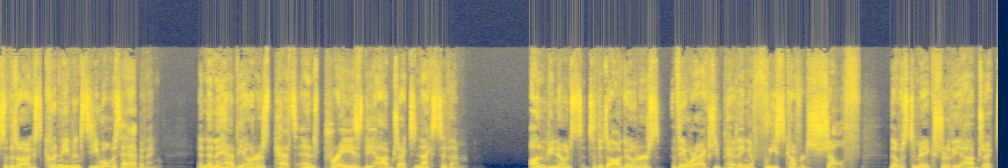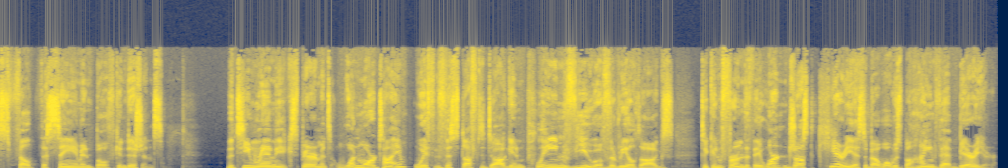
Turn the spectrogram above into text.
so the dogs couldn't even see what was happening. And then they had the owners pet and praise the object next to them. Unbeknownst to the dog owners, they were actually petting a fleece covered shelf. That was to make sure the objects felt the same in both conditions. The team ran the experiment one more time with the stuffed dog in plain view of the real dogs to confirm that they weren't just curious about what was behind that barrier.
